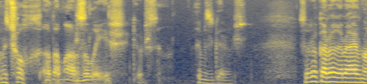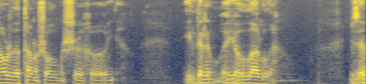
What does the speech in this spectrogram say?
Bunu çox adam arzulayır, görürsən. Biz görürüz. Sonra Qara Qarayevlə orada tanış olmuşuq. İldirimlə, yollarla. Bizə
